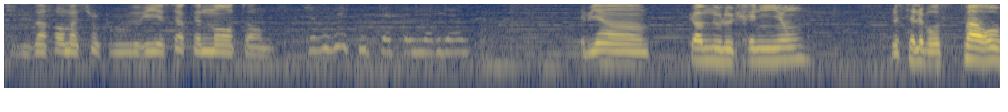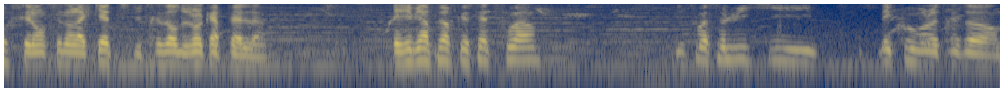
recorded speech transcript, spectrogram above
j'ai des informations que vous voudriez certainement entendre. Je vous écoute, Captain Morgan. Eh bien, comme nous le craignions, le célèbre Sparrow s'est lancé dans la quête du trésor de Jean Capel. Et j'ai bien peur que cette fois, il soit celui qui découvre le trésor.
